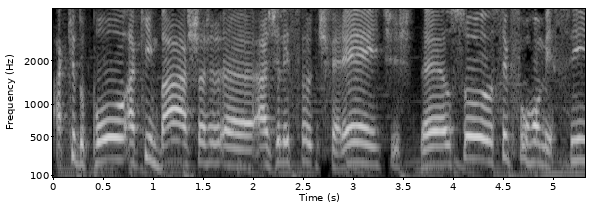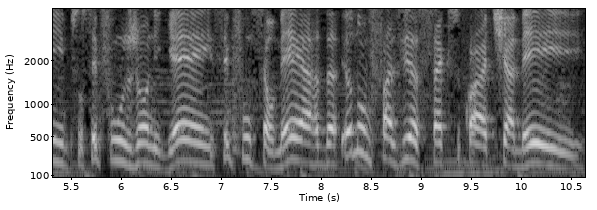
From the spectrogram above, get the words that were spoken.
aqui do pô, aqui embaixo, eh, as leis são diferentes, né? Eu sou, eu sempre fui um Homer Simpson, sempre fui um João Ninguém, sempre fui um céu merda. Eu não fazia sexo com a tia May,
